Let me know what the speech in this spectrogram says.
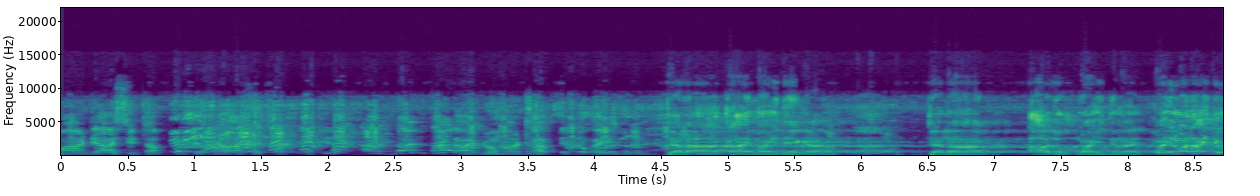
लोक मांड्या अशी थपते काय ढोंगा ठपते तो काही? त्याला काय माहितीये का? त्याला अजून माहिती नाही. पहिलवान आहे तो.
